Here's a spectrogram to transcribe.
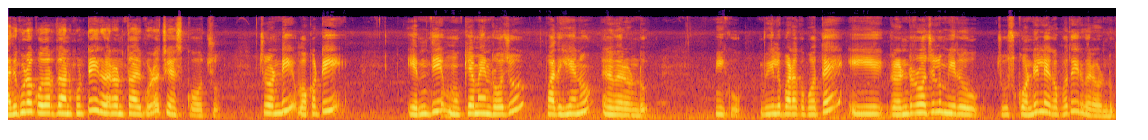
అది కూడా కుదరదు అనుకుంటే ఇరవై రెండు తారీఖు కూడా చేసుకోవచ్చు. చూడండి ఒకటి ఎనిమిది ముఖ్యమైన రోజు పదిహేను ఇరవై రెండు. మీకు వీలు పడకపోతే ఈ రెండు రోజులు మీరు చూసుకోండి లేకపోతే ఇరవై రెండు.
